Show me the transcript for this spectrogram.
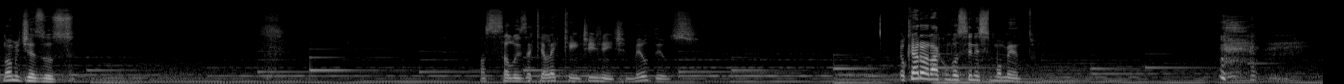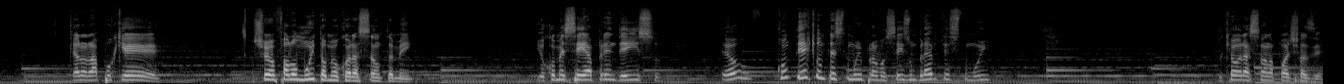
Em nome de Jesus. Nossa, essa luz aqui ela é quente, hein, gente? Meu Deus. Eu quero orar com você nesse momento. Quero orar porque o Senhor falou muito ao meu coração também. E eu comecei a aprender isso. Eu contei aqui um testemunho para vocês, um breve testemunho do que a oração ela pode fazer.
